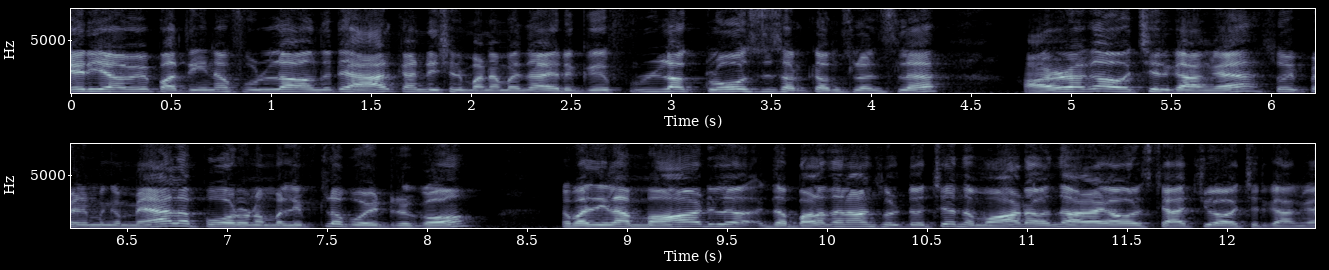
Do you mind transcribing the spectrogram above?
ஏரியாவே பார்த்தீங்கன்னா ஃபுல்லாக வந்துட்டு ஏர் கண்டிஷன் பண்ண மாதிரி தான் இருக்குது ஃபுல்லாக க்ளோஸ்டு சர்க்கம்ஸ்டன்ஸில் அழகாக வச்சுருக்காங்க. ஸோ இப்போ நம்ம இங்கே மேலே போகிறோம் நம்ம லிஃப்ட்டில் போயிட்டுருக்கோம் இப்போ பார்த்தீங்களா மாடில் இந்த பலதனான்னு சொல்லிட்டு வச்சு அந்த மாடை வந்து அழகாக ஒரு ஸ்டாச்சுவாக வச்சுருக்காங்க.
